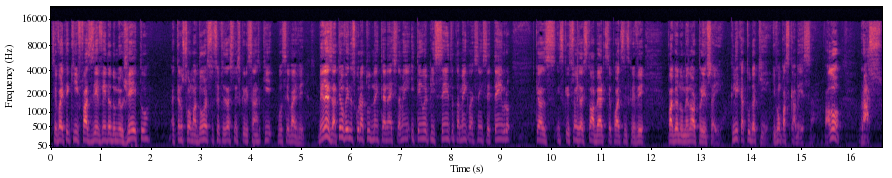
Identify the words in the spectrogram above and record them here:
você vai ter que fazer venda do meu jeito. É transformador. Se você fizer sua inscrição aqui, você vai ver. Beleza? Tem o Vendas Cura Tudo na internet também. E tem o Epicentro também, que vai ser em setembro. Que as inscrições já estão abertas. Você pode se inscrever pagando o menor preço aí. Clica tudo aqui e vamos para as cabeças. Falou? Abraço.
